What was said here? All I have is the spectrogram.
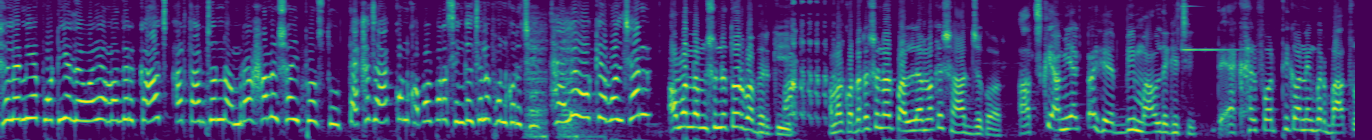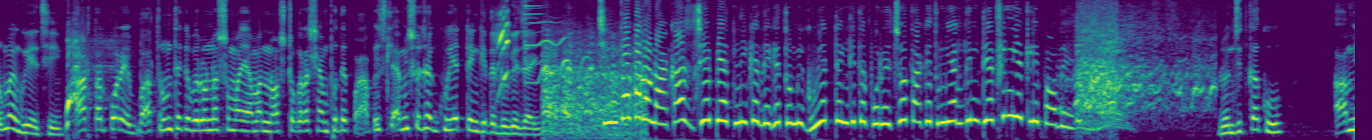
ছেলে মেয়ে পটিয়ে দেওয়াই আমাদের কাজ আর তার জন্য আমরা হামেশাই প্রস্তুত। দেখা যাক কোন কপাল পরা সিঙ্গেল ছেলে ফোন করেছে। হ্যালো কে বলছেন? আমার নাম শুনে তোর বাপের কি? আমার কথাটা শোনার পারলে আমাকে সাহায্য কর। আজকে আমি একটা হেভি মাল দেখেছি। দেখার পর থেকে অনেকবার বাথরুমে গুয়েছি। আর তারপরে বাথরুম থেকে বেরোনোর সময় আমার নষ্ট করা শ্যাম্পুতে পা পিছলে আমি সোজা গুয়ের ট্যাঙ্কিতে ঢুকে যাই। চিন্তা করো না আকাশ যে পেতনিকে দেখে তুমি ঘুয়ের ট্যাঙ্কিতে পড়েছো তাকে তুমি একদিন ডেফিনেটলি পাবে। রঞ্জিত কাকু আমি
